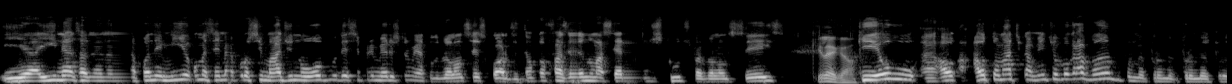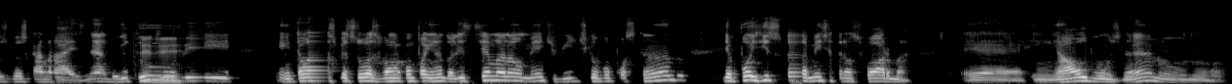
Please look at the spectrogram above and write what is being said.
E aí, nessa, na pandemia, eu comecei a me aproximar de novo desse primeiro instrumento, do violão de seis cordas. Então, estou fazendo uma série de estudos para violão de seis. Que legal. Que eu, automaticamente, eu vou gravando para pro, pro meu, os meus canais, né? Do YouTube, Entendi então as pessoas vão acompanhando ali semanalmente vídeos que eu vou postando. Depois isso também se transforma é, em álbuns, né? No, no,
